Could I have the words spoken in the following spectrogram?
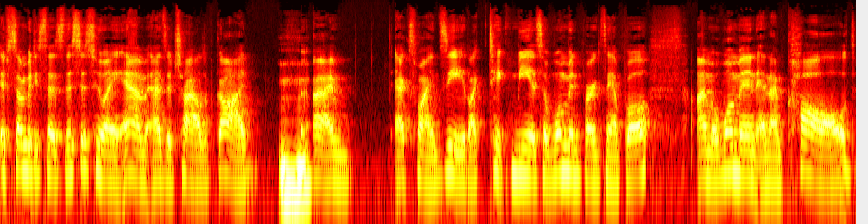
if somebody says this is who I am as a child of God, mm-hmm. I'm X, Y, and Z. Like take me as a woman, for example. I'm a woman and I'm called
